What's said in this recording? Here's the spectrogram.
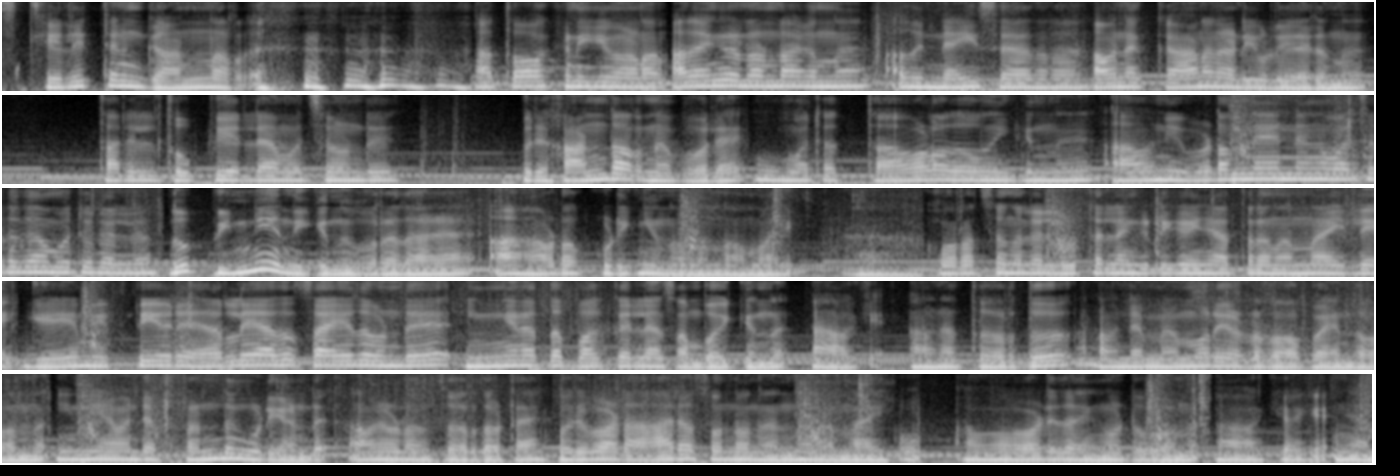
സ്കെലിറ്റൻ ഗണ്ണർ ആ തോക്ക് എനിക്ക് വേണം. അതെങ്ങനെ ഉണ്ടാക്കുന്നത് അത് നൈസ് ആയിരുന്നു അവനെ കാണാൻ അടിപൊളിയായിരുന്നു. തലയിൽ തൊപ്പിയെല്ലാം വെച്ചുകൊണ്ട് ഒരു ഹണ്ടറിനെ പോലെ മറ്റേ തവള തോന്നിക്കുന്നു അവൻ ഇവിടെ നിന്ന് തന്നെ അങ്ങ് വലിച്ചെടുക്കാൻ പറ്റില്ലല്ലോ ഇത് പിന്നെ നിൽക്കുന്നു കുറെ താഴെ. ആ അവിടെ കുടുങ്ങുന്നു നന്നാമാരി കുറച്ച് നല്ല ലൂട്ടെല്ലാം കിട്ടി കഴിഞ്ഞാൽ അത്ര നന്നായില്ലേ? ഗെയിം ഇപ്പൊ ഒരു എയർലി ആക്സസ് ആയതുകൊണ്ട് ഇങ്ങനത്തെ ബഗ്ഗെല്ലാം സംഭവിക്കുന്നു. ആ ഓക്കെ അവനെ തീർത്തു. അവന്റെ മെമ്മറി അവിടെ ഡ്രോപ്പ് ആയെന്ന് തോന്നുന്നു. ഇനി അവന്റെ ഫ്രണ്ടും കൂടിയുണ്ട്. അവനോട് ഒന്ന് തീർത്തോട്ടെ. ഒരുപാട് ആരോസ് ഉണ്ടോ എന്ന് നന്നായി. അവൻ ഓടിതാ ഇങ്ങോട്ട് പോകുന്നു. ആ ഓക്കെ ഓക്കെ ഞാൻ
